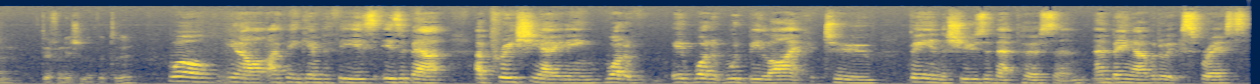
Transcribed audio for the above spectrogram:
uh, definition of the two. Well, you know, I think empathy is, is about appreciating what it, it, what it would be like to be in the shoes of that person and being able to express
